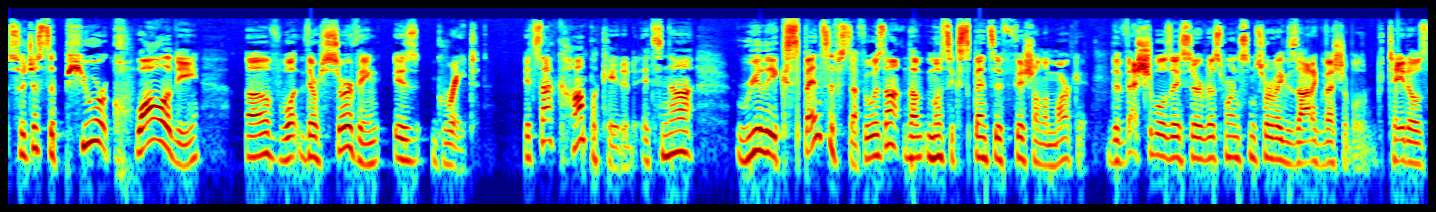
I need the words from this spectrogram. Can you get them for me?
So just the pure quality of what they're serving is great. It's not complicated. It's not really expensive stuff. It was not the most expensive fish on the market. The vegetables they served us weren't some sort of exotic vegetables. Potatoes,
